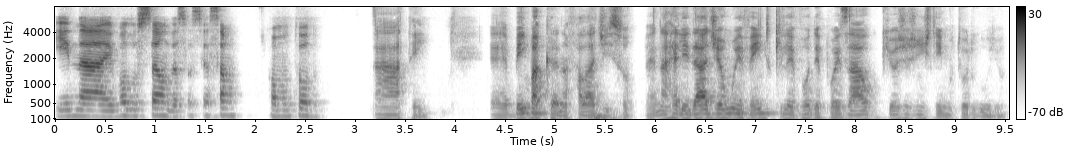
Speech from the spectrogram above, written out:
e na evolução da associação como um todo? Ah, tem. É bem bacana falar disso. É, na realidade, é um evento que levou depois a algo que hoje a gente tem muito orgulho.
